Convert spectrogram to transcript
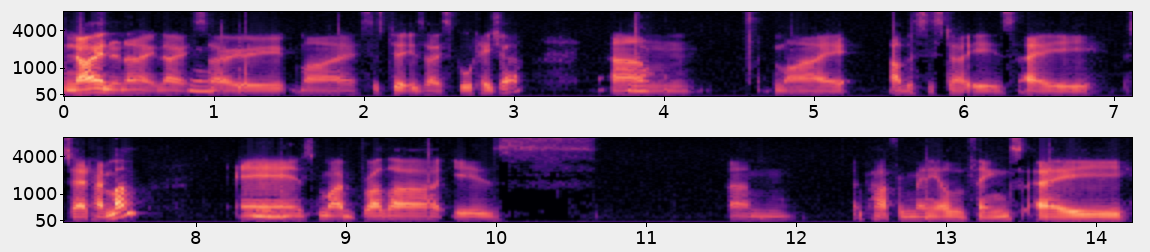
No, no, no, no. Yeah. So my sister is a school teacher. Um, My other sister is a stay-at-home mum, and my brother is, um, apart from many other things, a,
